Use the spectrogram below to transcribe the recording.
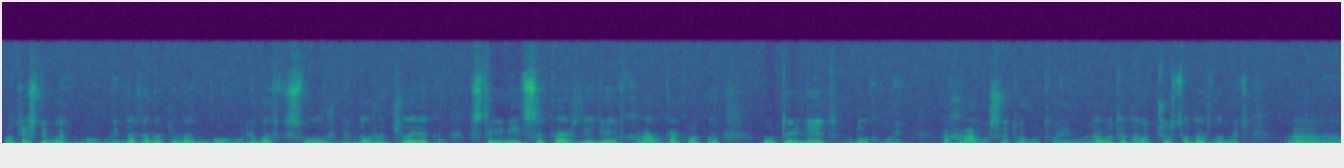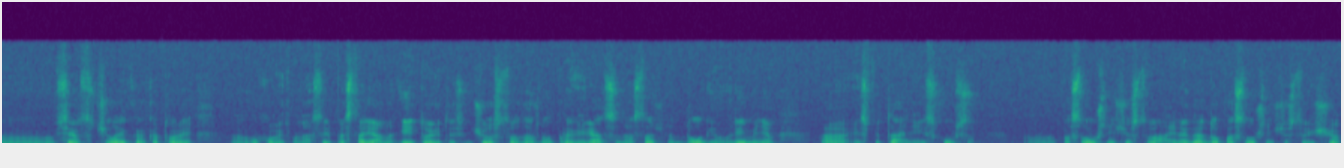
Вот есть любовь к Богу, и должна быть любовь к Богу, любовь к службе. Должен человек стремиться каждый день в храм, как вот, ну, утреннеет дух мой, к храму святому твоему. Да? Вот это вот чувство должно быть э, в сердце человека, который э, уходит в монастырь постоянно. И то это чувство должно проверяться достаточно долгим временем э, испытания, искуса, послушничества, а иногда до послушничества еще,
